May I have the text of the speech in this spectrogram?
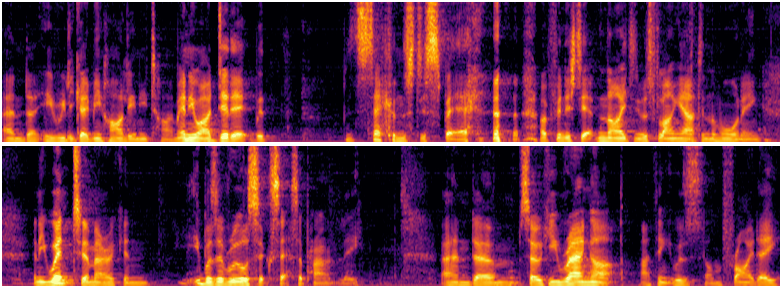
And uh, he really gave me hardly any time. Anyway, I did it with seconds to spare. I finished it at night, and he was flying out in the morning. And he went to America, and it was a real success, apparently. And um, so he rang up, I think it was on Friday,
